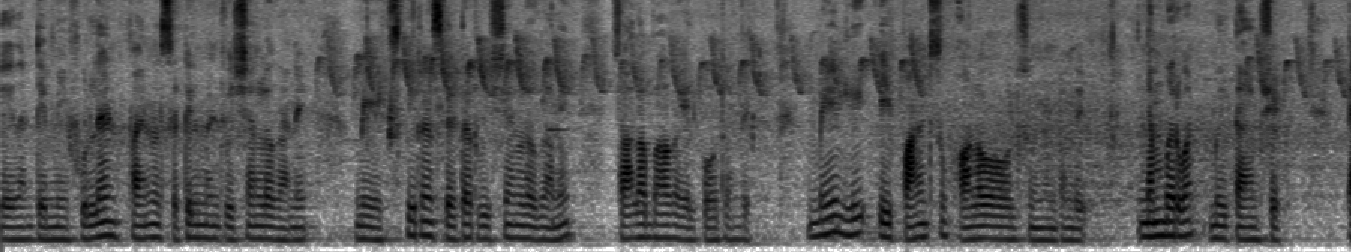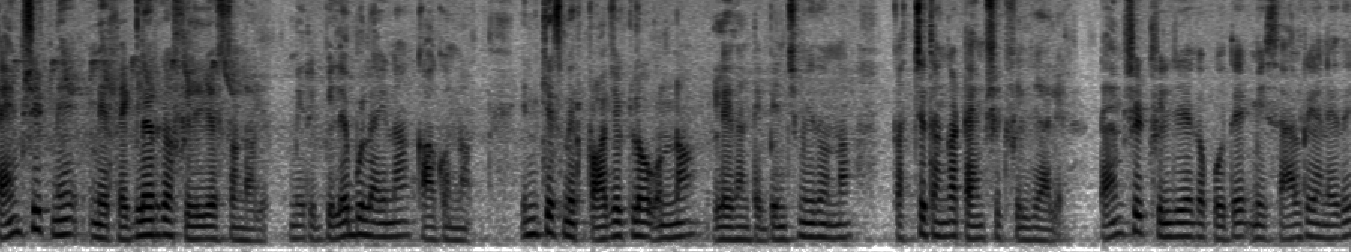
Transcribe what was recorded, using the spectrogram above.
లేదంటే మీ ఫుల్ అండ్ ఫైనల్ సెటిల్మెంట్ విషయంలో కానీ మీ ఎక్స్పీరియన్స్ లెటర్ విషయంలో కానీ చాలా బాగా హెల్ప్ అవుతుంది. మెయిన్లీ ఈ పాయింట్స్ ఫాలో అవ్వాల్సి ఉంటుంది. నెంబర్ వన్ మీ టైం షీట్. టైం షీట్ని మీరు రెగ్యులర్గా ఫిల్ చేస్తుండాలి. మీరు బిలేబుల్ అయినా కాకున్నా. ఇన్ కేస్ మీరు ప్రాజెక్ట్లో ఉన్నా లేదంటే బెంచ్ మీద ఉన్నా ఖచ్చితంగా టైం షీట్ ఫిల్ చేయాలి. టైం షీట్ ఫిల్ చేయకపోతే మీ శాలరీ అనేది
